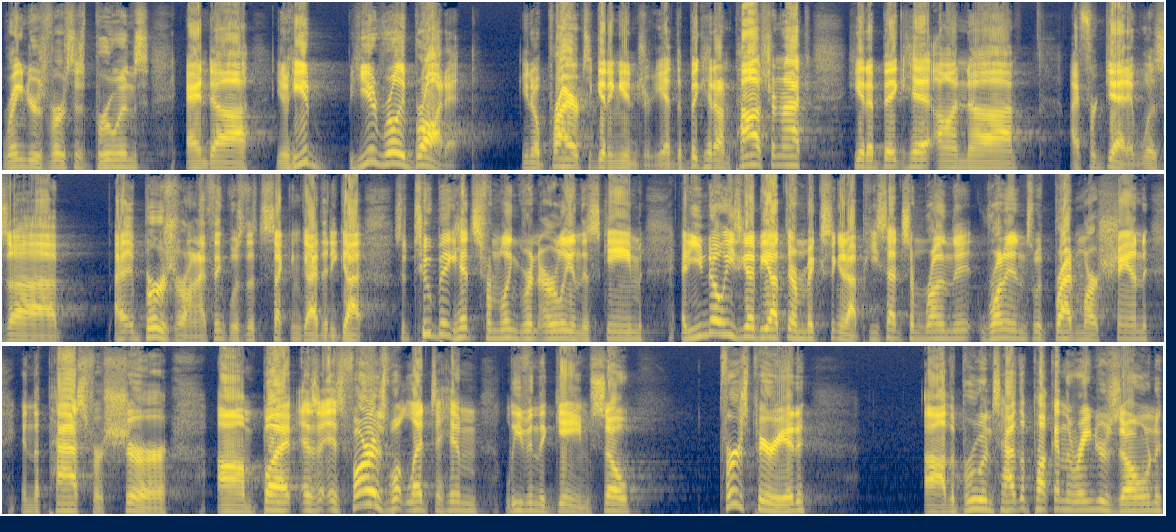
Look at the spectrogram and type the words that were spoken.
Rangers versus Bruins, and uh, you know he had he had really brought it. You know, prior to getting injured, he had the big hit on Pastrnak. He had a big hit on uh, I forget it was. Uh, Bergeron, I think, was the second guy that he got. So two big hits from Lindgren early in this game, and you know he's going to be out there mixing it up. He's had some run run-ins with Brad Marchand in the past for sure. Um, but as as far as what led to him leaving the game, so first period, uh, the Bruins have the puck in the Rangers zone.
